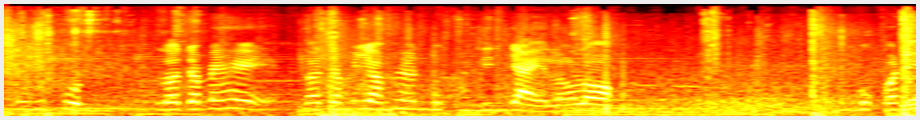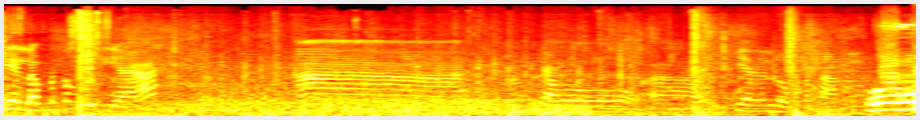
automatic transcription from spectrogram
เพื่อญี่ปุ่น เราจะไม่ให้ เราจะไม่ยอมให้มันบุกแผ่นดินใหญ่เราหรอกบุกประเทศเราไม่ต้องเสีย อ่ามันจะเอาอ่าเกียร์หลงตามโอ้โห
